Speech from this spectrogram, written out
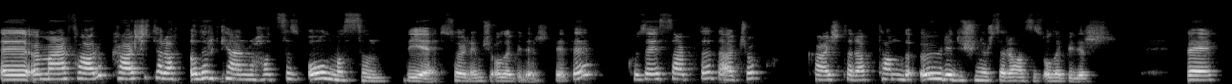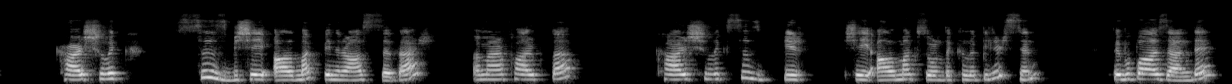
E, Ömer Faruk karşı taraf alırken rahatsız olmasın diye söylemiş olabilir dedi. Kuzey Sarp da daha çok karşı taraf tam da öyle düşünürse rahatsız olabilir. Ve karşılıksız bir şey almak beni rahatsız eder. Ömer Faruk da karşılıksız bir şeyi almak zorunda kalabilirsin. Ve bu bazen de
